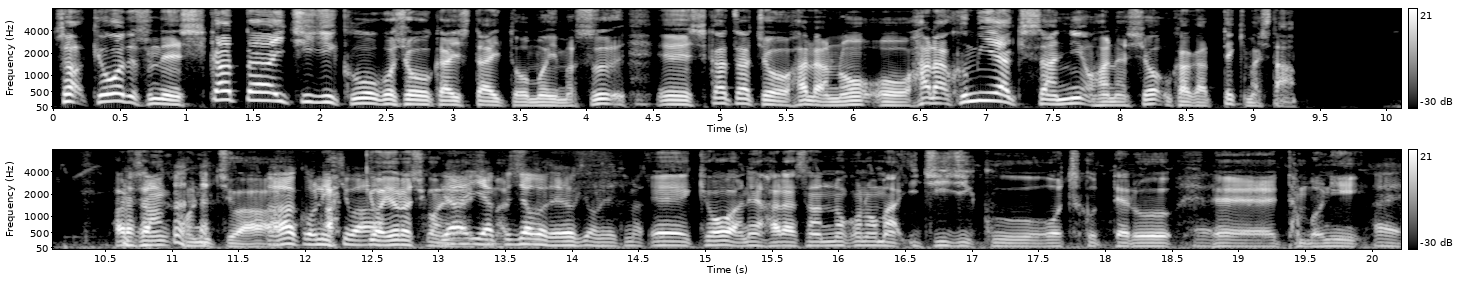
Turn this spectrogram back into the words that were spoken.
さあ今日はですね鹿田いちじくをご紹介したいと思います、えー、鹿田町原の原文明さんにお話を伺ってきました。原さん こんにちは。あこんにちは。今日はよろしくお願いします。いやこちらよろしくお願いします、えー、今日はね原さんのこのまあいちじくを作ってる、はい、えー、田んぼに、はい、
